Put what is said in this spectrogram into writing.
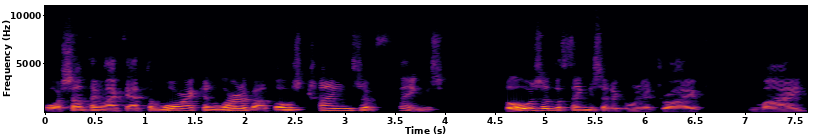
or something like that, the more I can learn about those kinds of things, those are the things that are going to drive my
